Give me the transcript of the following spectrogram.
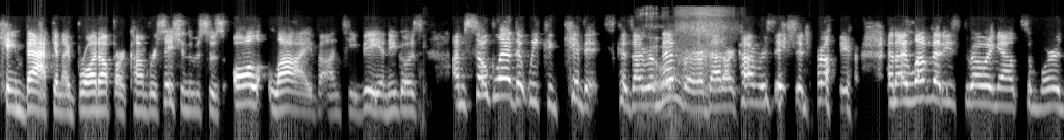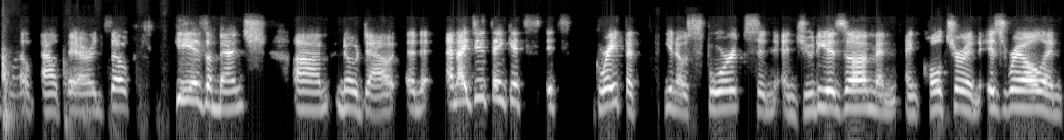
came back and I brought up our conversation. This was all live on TV. And he goes, I'm so glad that we could kibitz because I remember oh. about our conversation earlier. And I love that he's throwing out some words out there. And so he is a mensch, um, no doubt. And and I do think it's it's great that you know sports and, and Judaism and, and culture and Israel and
